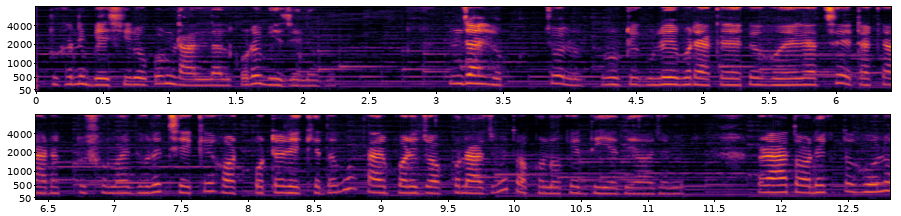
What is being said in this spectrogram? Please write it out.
একটুখানি বেশি রকম লাল লাল করে ভেজে নেব। যাই হোক চলুন রুটিগুলো এবার একে একে হয়ে গেছে, এটাকে আর একটু সময় ধরে ছেঁকে হটপটে রেখে দেবো। তারপরে যখন আসবে তখন ওকে দিয়ে দেওয়া যাবে। রাত অনেক তো হলো,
